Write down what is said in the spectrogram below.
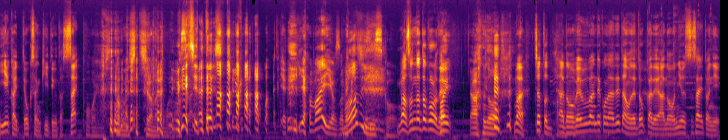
家家帰って奥さんに聞いてください。わかりました。多分知知らないと思います。え知ってる知ってるから。やばいよそれ。マジですか？まあそんなところで、はいあの まあちょっとあのウェブ版でこの間出たのでどっかであのニュースサイトに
